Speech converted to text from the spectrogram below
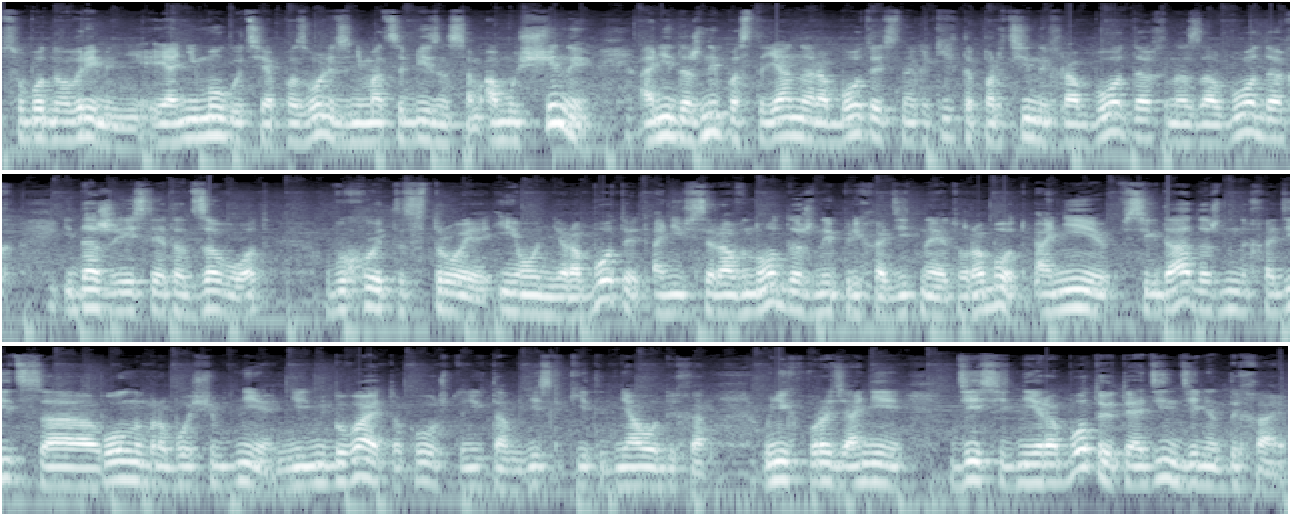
свободного времени, и они могут себе позволить заниматься бизнесом. А мужчины, они должны постоянно работать на каких-то партийных работах, на заводах, и даже если этот завод выходит из строя и он не работает, они все равно должны приходить на эту работу. Они всегда должны находиться в полном рабочем дне. Не, не бывает такого, что у них там есть какие-то дня отдыха. У них вроде они 10 дней работают и один день отдыхают.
